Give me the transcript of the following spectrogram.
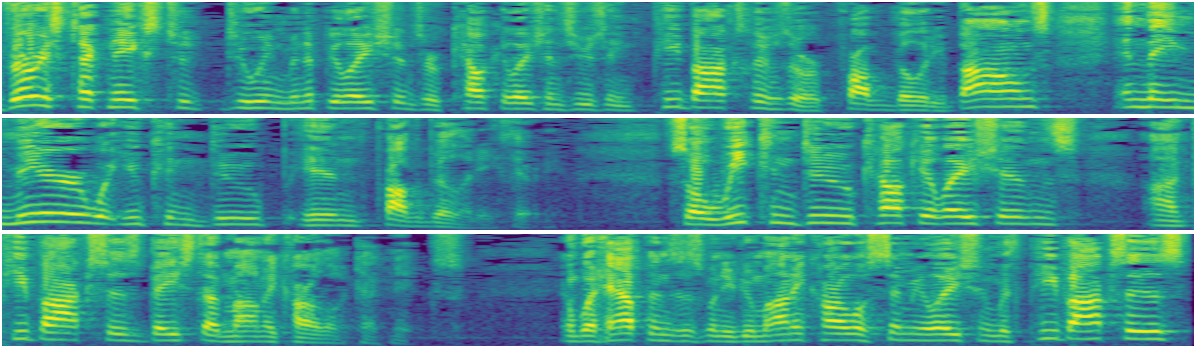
various techniques to doing manipulations or calculations using p-boxes or probability bounds, and they mirror what you can do in probability theory. So we can do calculations on p-boxes based on Monte Carlo techniques. And what happens is when you do Monte Carlo simulation with p-boxes,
